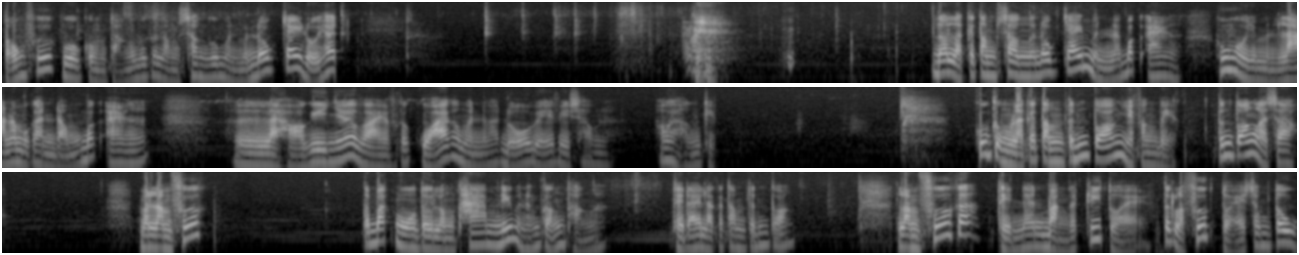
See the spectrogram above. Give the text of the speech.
Tổn phước vô cùng tận với cái lòng sân của mình mình đốt cháy rụi hết đó là cái tâm sân nó đốt cháy mình nó bất an. Huống hồ gì mình làm ra một cái hành động bất an á là họ ghi nhớ vài cái quả của mình nó đổ bể về sau nữa hối hận kịp cuối cùng là cái tâm tính toán và phân biệt. Tính toán là sao? Mình làm phước nó bắt nguồn từ lòng tham nếu mình không cẩn thận á, thì đây là cái tâm tính toán. Làm phước á, thì nên bằng cái trí tuệ tức là phước tuệ song tu.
